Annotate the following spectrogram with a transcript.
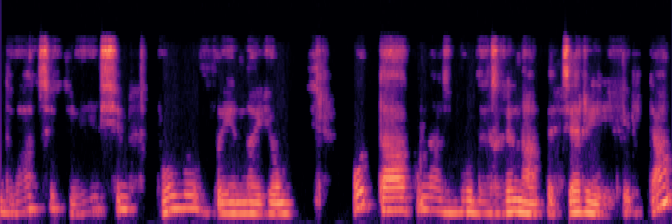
28,5. Отак у нас буде згинатися рігель. Так?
